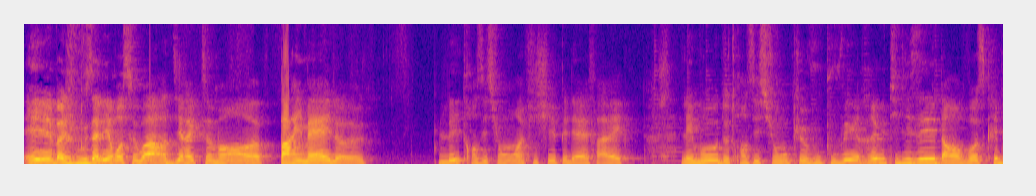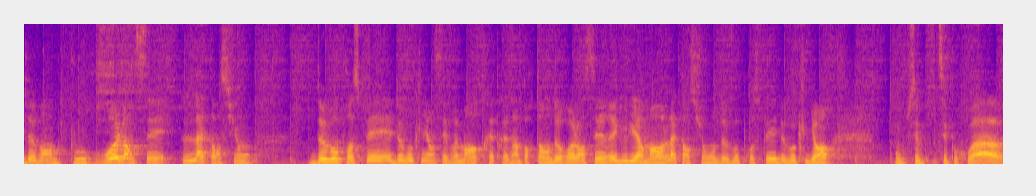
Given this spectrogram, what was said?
et bah, je vous allez recevoir directement euh, par email euh, les transitions, un fichier PDF avec les mots de transition que vous pouvez réutiliser dans vos scripts de vente pour relancer l'attention de vos prospects, de vos clients. C'est vraiment très très important de relancer régulièrement l'attention de vos prospects, de vos clients. C'est pourquoi euh,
